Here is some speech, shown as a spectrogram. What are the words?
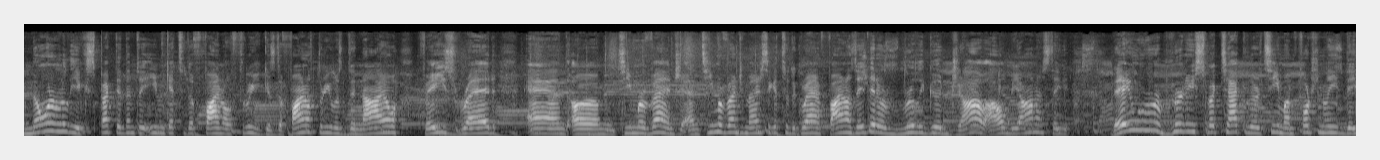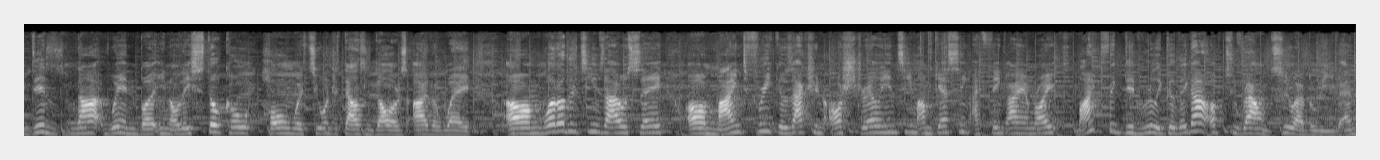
No one really expected them to even get to the final three because the final three was Denial, FaZe Red, and um, Team Revenge. And Team Revenge managed to get to the grand finals. They did a really good job. I'll be honest. They they were a pretty spectacular team. Unfortunately, they did not win, but you know, they still go home with $200,000 either way. Um, what other teams I would say? Uh, Mind Freak, it was actually an Australian team, I'm guessing. I think I am right. Mind Freak did really good. They got up to round two, I believe, and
